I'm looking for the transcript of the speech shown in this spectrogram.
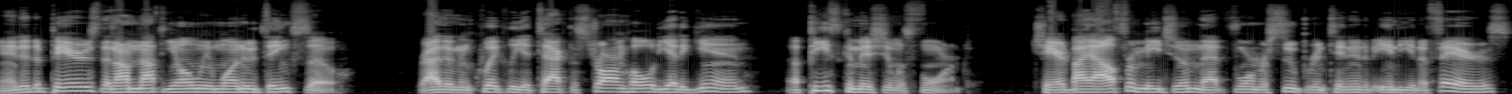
and it appears that I'm not the only one who thinks so. Rather than quickly attack the stronghold yet again, a peace commission was formed, chaired by Alfred Meacham, that former superintendent of Indian Affairs,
